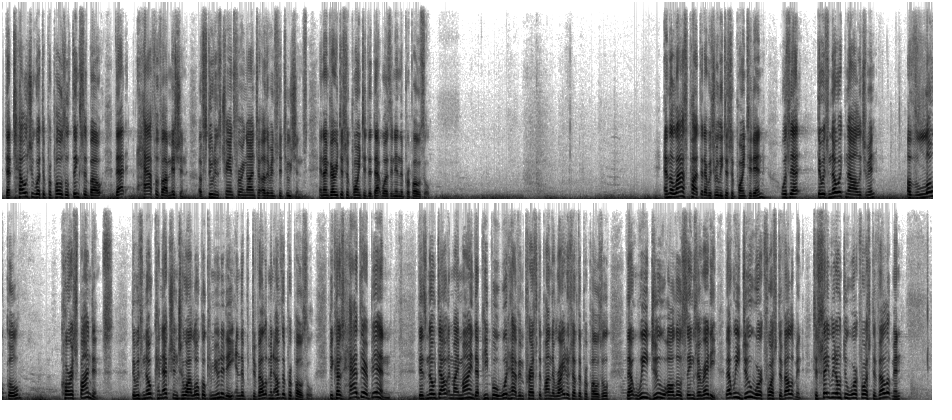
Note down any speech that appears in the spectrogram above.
That tells you what the proposal thinks about that half of our mission of students transferring on to other institutions. And I'm very disappointed that that wasn't in the proposal. And the last part that I was really disappointed in was that there was no acknowledgement of local correspondence. There was no connection to our local community in the development of the proposal. Because had there been, there's no doubt in my mind that people would have impressed upon the writers of the proposal that we do all those things already, that we do workforce development. To say we don't do workforce development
